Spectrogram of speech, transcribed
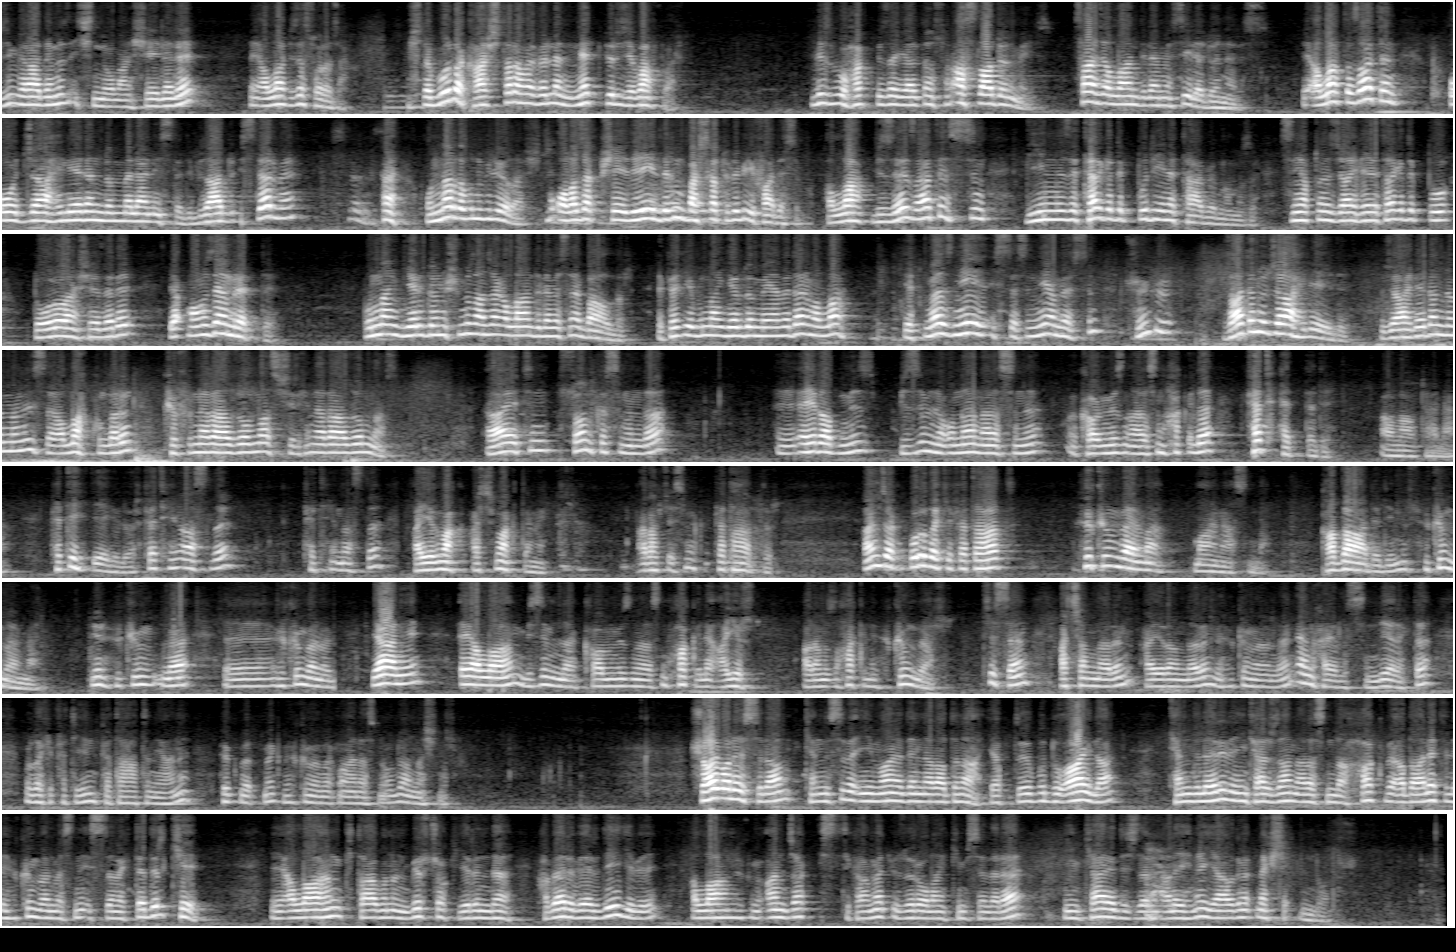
Bizim irademiz içinde olan şeyleri e, Allah bize soracak. İşte burada karşı tarafa verilen net bir cevap var. Biz bu hak bize geldikten sonra asla dönmeyiz. Sadece Allah'ın dilemesiyle döneriz. E Allah da zaten o cahiliyeden dönmelerini istedi. Bir daha ister mi? Heh, onlar da bunu biliyorlar. Bu olacak bir şey değildirin başka türlü bir ifadesi. Allah bize zaten sizin dininizi terk edip bu dine tabi olmamızı, sizin yaptığınız cahiliyeti terk edip bu doğru olan şeyleri yapmamızı emretti. Bundan geri dönüşümüz ancak Allah'ın dilemesine bağlıdır. E peki bundan geri dönmeyi emreder mi Allah? Yetmez. Niye istesin? Niye emretsin? Çünkü zaten o cahiliyeydi. Cahiliyeden dönmemizi ister. Allah kulların küfrüne razı olmaz, şirkine razı olmaz. Ayetin son kısmında e, ey Rabbimiz bizimle onların arasını, kavmimizin arasını hak ile fethet dedi. Allahu Teala. Fetih diye geliyor. Fethin aslı fethin aslı ayırmak, açmak demektir. Arapça ismi fetahattır. Ancak buradaki fetahat hüküm verme manasında. Kada dediğimiz hüküm verme. Bir hükümle e, hüküm verme. Yani ey Allah'ım bizimle kavmimizin arasında hak ile ayır. Aramızda hak ile hüküm ver. Ki sen açanların, ayıranların ve hüküm verenlerin en hayırlısın diyerek de buradaki fetihin fetahatını yani hükmetmek ve hüküm vermek manasında olduğu anlaşılır. Şuayb Aleyhisselam kendisi ve iman edenler adına yaptığı bu duayla kendileri ve inkarcıların arasında hak ve adalet ile hüküm vermesini istemektedir ki e, Allah'ın kitabının birçok yerinde haber verdiği gibi Allah'ın hükmü ancak istikamet üzere olan kimselere inkar edicilerin aleyhine yardım etmek şeklinde olur.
